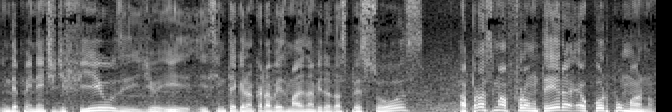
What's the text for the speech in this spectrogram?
independente de fios e, de, e, e, se integrando cada vez mais na vida das pessoas. A próxima fronteira é o corpo humano.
